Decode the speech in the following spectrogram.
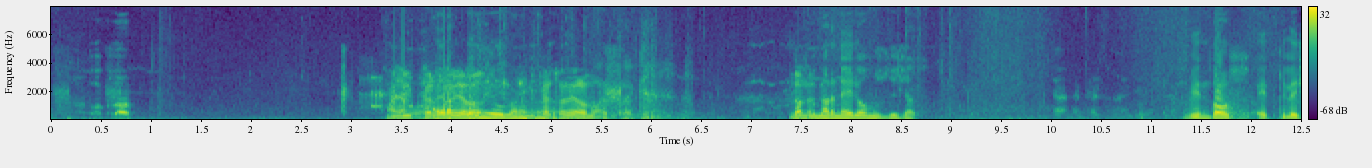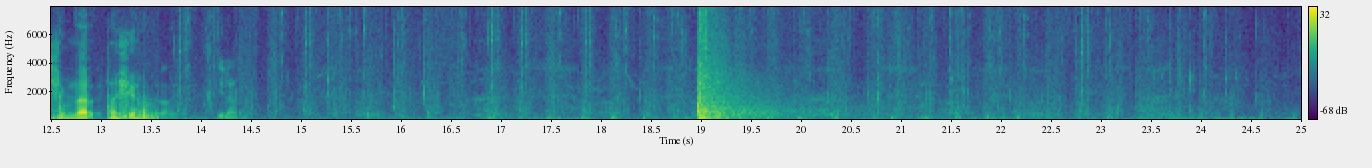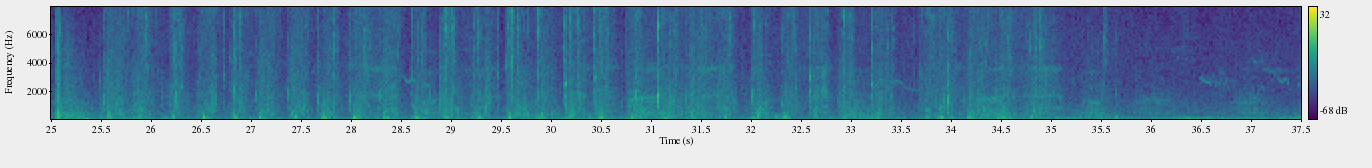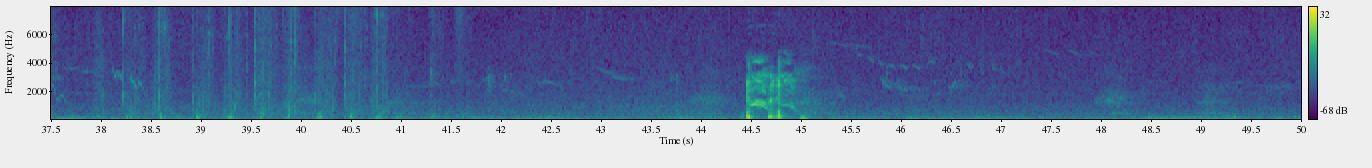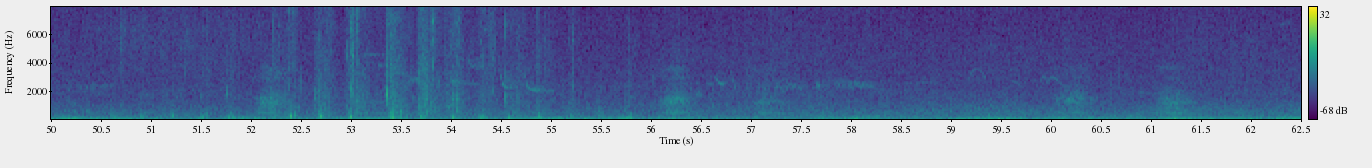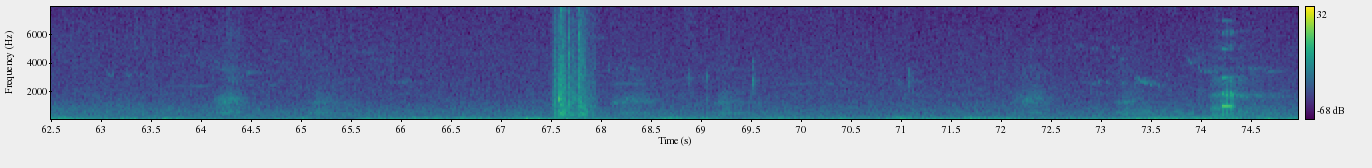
Milli personel ayaklarını yaralı. yoldan personel satayım. yaralı. Lan. Bunları neyle omuzlayacağız? Yani personel diye. Windows etkileşimler taşı. İlan.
